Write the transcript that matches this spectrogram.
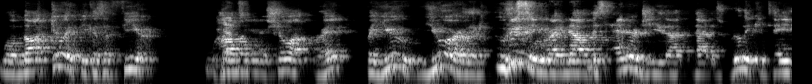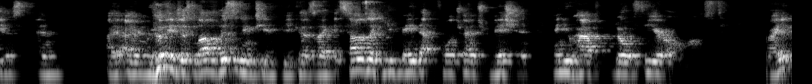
will not do it because of fear. How Yes. am I going to show up, right? But you you are like oozing right now this energy that that is really contagious and I, I really just love listening to you because like it sounds like you've made that full transformation and you have no fear almost, right?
